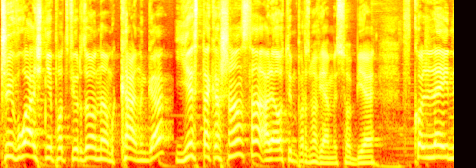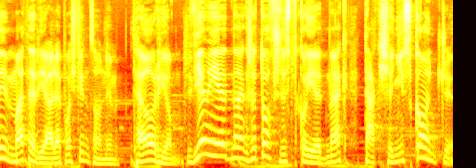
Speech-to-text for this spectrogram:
czy właśnie potwierdzono nam Kanga? Jest taka szansa, ale o tym porozmawiamy sobie w kolejnym materiale poświęconym teoriom. Wiemy jednak, że to wszystko jednak tak się nie skończy.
